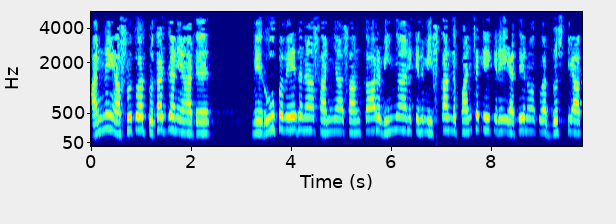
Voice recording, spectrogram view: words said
අන්නේ අසෘතවත් පුතඥයාට මේ රූප වේදනා සංඥා සංකාර විඥාන කියන මේ ස්කන්ධ පංචකය කෙරෙහි ඇති වෙනවා කියව දෘෂ්ටියක්.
